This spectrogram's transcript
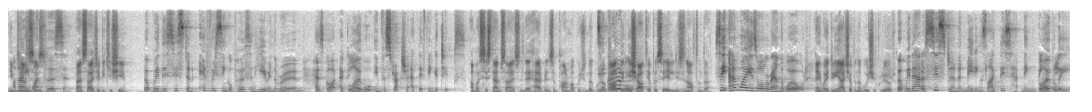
I'm only one İmkansız. person. Ben sadece bir kişiyim. But with this system, every single person here in the room has got a global infrastructure at their fingertips. Ama sistem sayesinde her birinizin parmak ucunda global bir iş altyapısı elinizin altında. See, Amway is all around the world. Envy dünya çapında bu işi kuruyor. But without a system and meetings like this happening globally,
